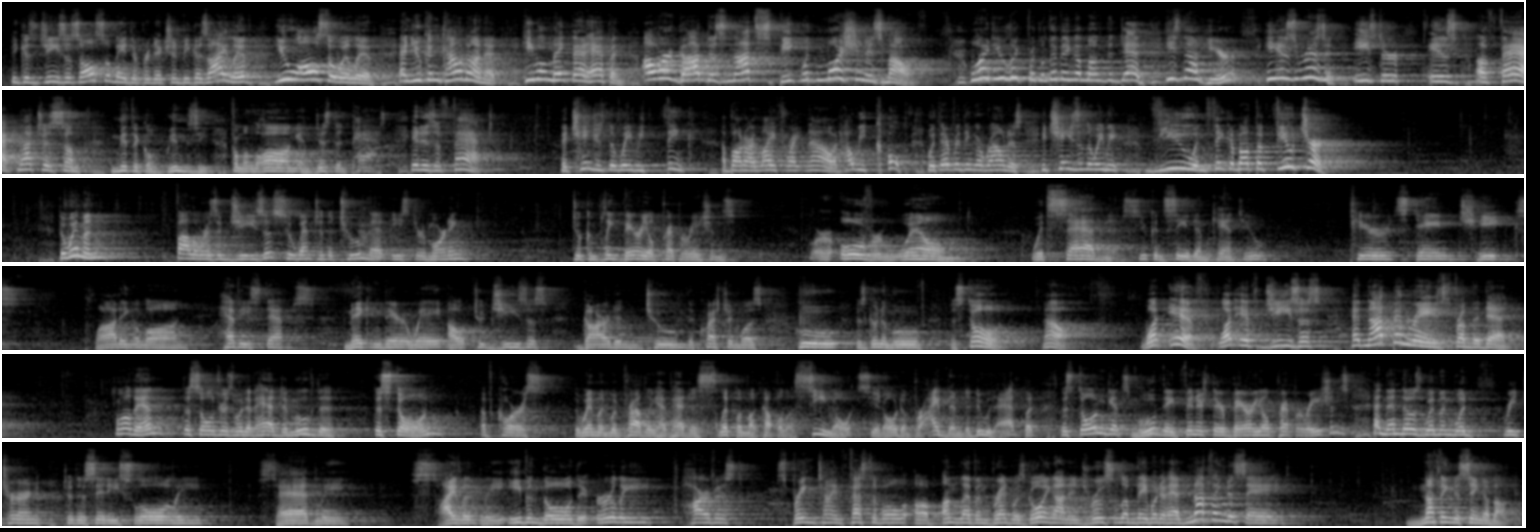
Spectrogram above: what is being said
Because Jesus also made the prediction because I live, you also will live. And you can count on it. He will make that happen. Our God does not speak with mush in his mouth. Why do you look for the living among the dead? He's not here, he is risen. Easter is a fact, not just some mythical whimsy from a long and distant past. It is a fact. It changes the way we think about our life right now and how we cope with everything around us. It changes the way we view and think about the future. The women, followers of Jesus, who went to the tomb that Easter morning to complete burial preparations, were overwhelmed with sadness. You can see them, can't you? Tear stained cheeks, plodding along, heavy steps, making their way out to Jesus' garden tomb. The question was, who is going to move the stone? Now, what if, what if Jesus had not been raised from the dead? Well, then, the soldiers would have had to move the, the stone, of course, The women would probably have had to slip them a couple of C notes, you know, to bribe them to do that. But the stone gets moved, they finish their burial preparations, and then those women would return to the city slowly, sadly, silently, even though the early harvest springtime festival of unleavened bread was going on in Jerusalem, they would have had nothing to say, nothing to sing about.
